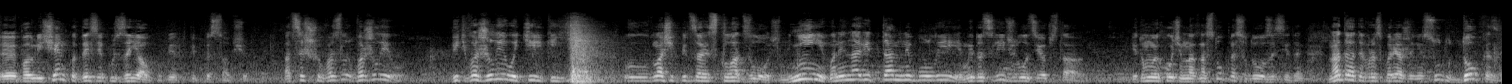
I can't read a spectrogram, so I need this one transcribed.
е, Павліченко десь якусь заявку під, підписав. Що... А це що важли- важливо? Ведь важливо тільки є в наших підзагах склад злочину. Ні, вони навіть там не були. Ми досліджували ці обставини. І тому ми хочемо на наступне судове засідання надати в розпорядження суду докази,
